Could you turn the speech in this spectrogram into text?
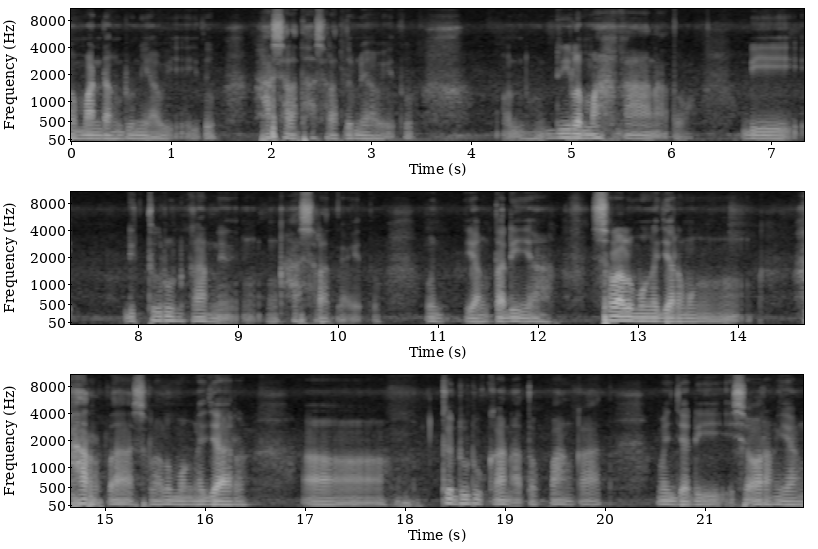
memandang duniawi itu hasrat-hasrat duniawi itu dilemahkan atau di diturunkan hasratnya itu yang tadinya selalu mengejar meng harta, selalu mengejar uh, kedudukan atau pangkat, menjadi seorang yang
